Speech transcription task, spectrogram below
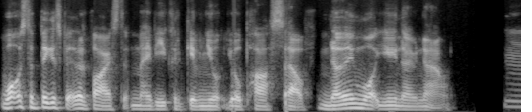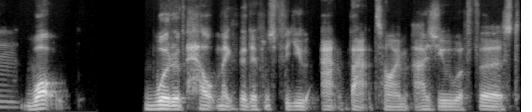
what was the biggest bit of advice that maybe you could give your, your past self, knowing what you know now? Mm. What would have helped make the difference for you at that time as you were first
